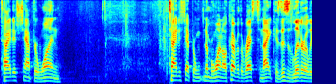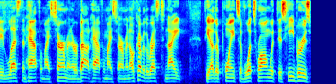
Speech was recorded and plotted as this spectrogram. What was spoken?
Titus chapter 1. Titus chapter number 1. I'll cover the rest tonight because this is literally less than half of my sermon, or about half of my sermon. I'll cover the rest tonight the other points of what's wrong with this Hebrews,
